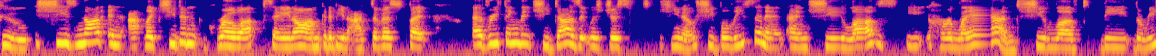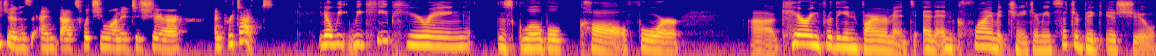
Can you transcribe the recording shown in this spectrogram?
who she's not an like she didn't grow up saying oh i'm going to be an activist but everything that she does it was just you know she believes in it and she loves her land. She loved the the regions and that's what she wanted to share and protect. You know we, we keep hearing this global call for uh, caring for the environment and, and climate change. I mean it's such a big issue.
